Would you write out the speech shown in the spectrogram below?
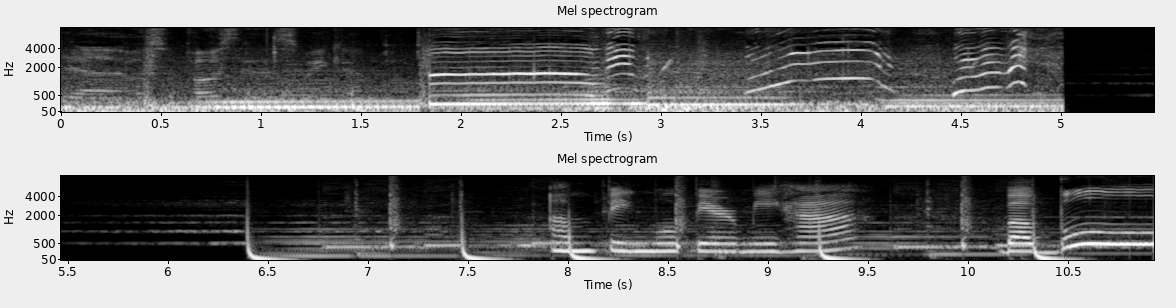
Yeah, it was supposed to this weekend. Amping mo, Pirmi, ha? Babu!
